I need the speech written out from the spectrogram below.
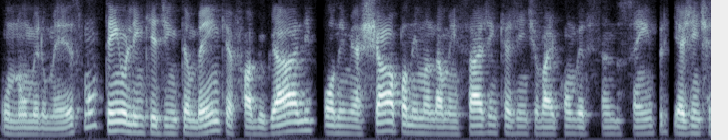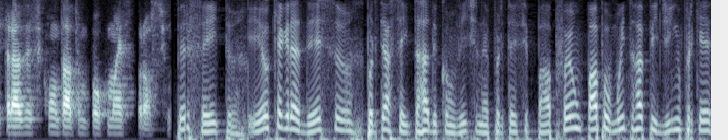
o número mesmo. Tem o LinkedIn também, que é Fábio Gali. Podem me achar, podem mandar mensagem que a gente vai conversando sempre e a gente traz esse contato um pouco mais próximo. Perfeito. Eu que agradeço por ter aceitado o convite, né, por ter esse papo. Foi um papo muito rapidinho, porque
